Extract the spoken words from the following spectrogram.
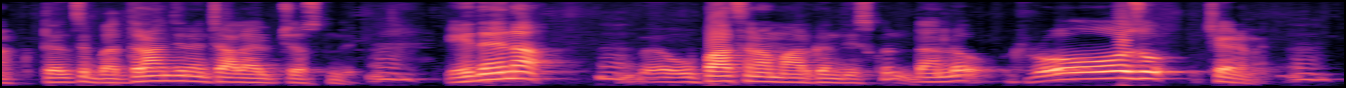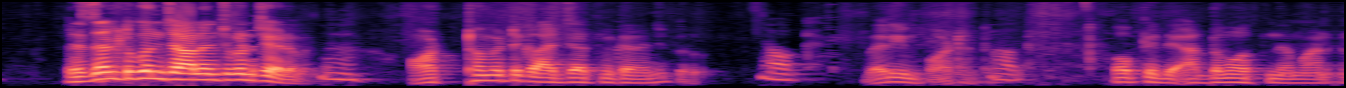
నాకు తెలిసి భద్రాంజనేయ చాలా హెల్ప్ చేస్తుంది. ఏదైనా ఉపాసన మార్గం తీసుకుని దానిలో రోజు చేయడమే. రిజల్ట్ గురించి ఆలోచించకుండా చేయడమే. ఆటోమేటిక్ ఆధ్యాత్మిక పెరుగుతుంది okay. Very important okay. Hope ఇది అర్థమవుతుందేమో అని.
